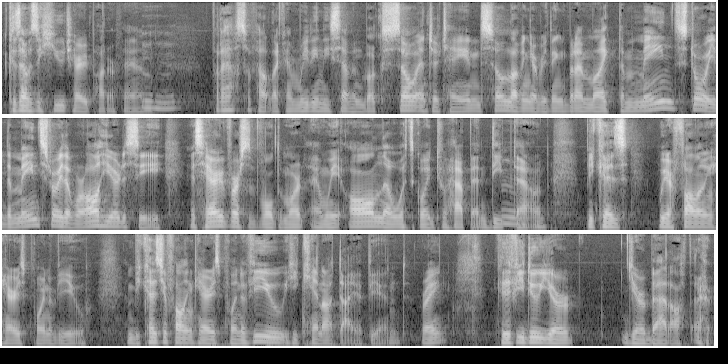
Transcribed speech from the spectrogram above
because I was a huge Harry Potter fan. Mm-hmm. But I also felt like I'm reading these seven books, so entertained, so loving everything. But I'm like, the main story, the main story that we're all here to see is Harry versus Voldemort, and we all know what's going to happen deep mm. down because we are following Harry's point of view. And because you're following Harry's point of view, he cannot die at the end, right? Because if you do, you're you're a bad author,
